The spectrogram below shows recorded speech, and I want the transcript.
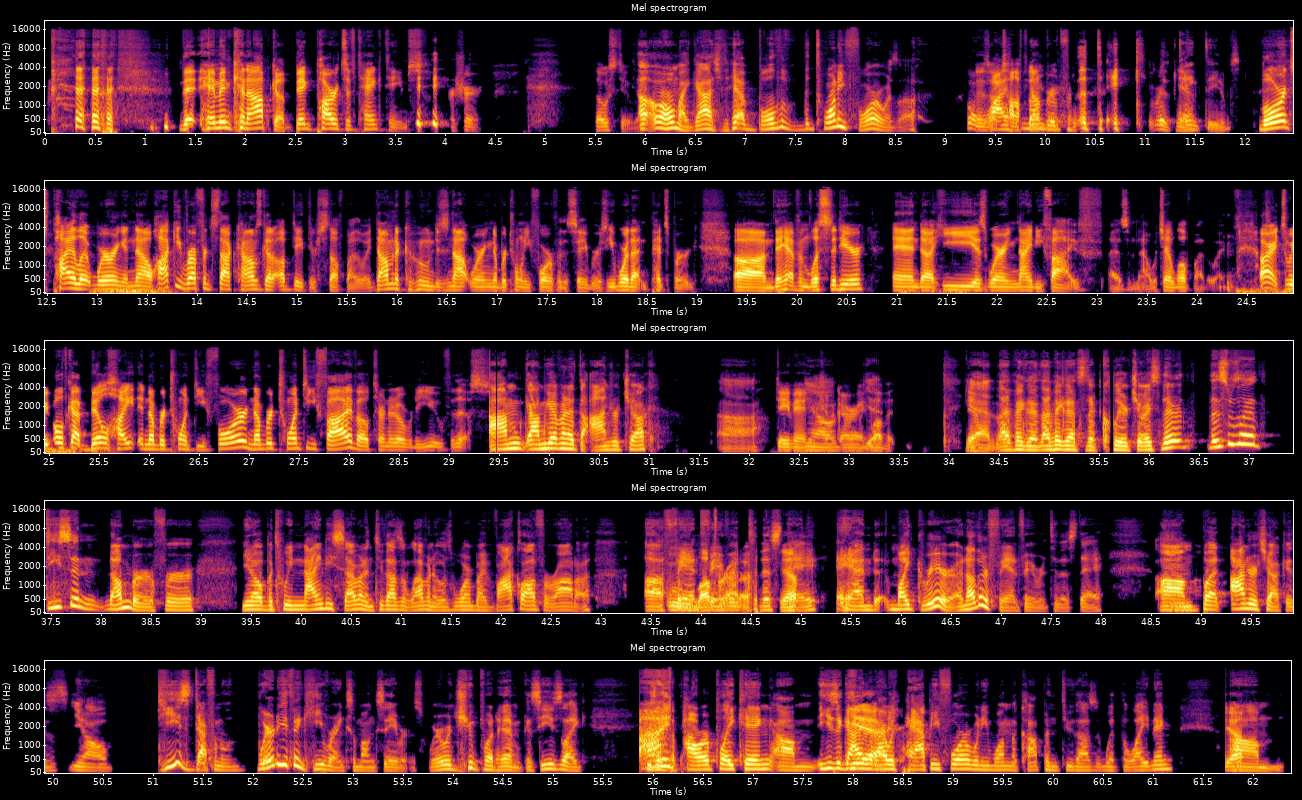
that him and Konopka, big parts of tank teams for sure. Those two. Oh, oh my gosh, yeah, both of the 24 was a, a was a wild tough number, number. for the tank for the Yeah. tank teams. Lawrence Pilut wearing it now. HockeyReference.com's got to update their stuff, by the way. Dominik Kahun is not wearing number 24 for the Sabres. He wore that in Pittsburgh. Um, they have him listed here, and uh, he is wearing 95 as of now, which I love, by the way. All right, so we both got Bill Hajt at number 24. Number 25, I'll turn it over to you for this. I'm I'm giving it to Andreychuk. Uh, Dave you know, Andreychuk. All right, yeah. love it. Yeah, I think that I think that's the clear choice. There, this was a decent number for you know between '97 and 2011. It was worn by Vaclav Varada, a fan love favorite Varada. to this Yep. day, and Mike Grier, another fan favorite to this day. Um, but Andreychuk is you know he's definitely. Where do you think he ranks among Sabres? Where would you put him? Because he's like. He's I like the power play king. Um, he's a guy that I was happy for when he won the cup in 2000 with the Lightning. Yeah. Um,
